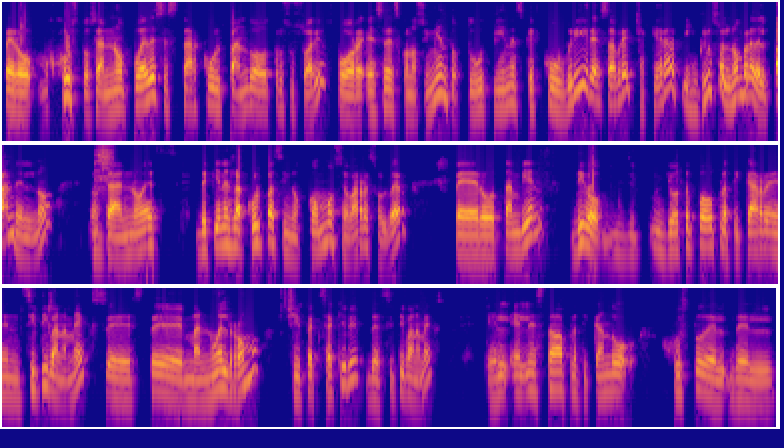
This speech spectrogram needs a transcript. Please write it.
Pero justo, o sea, no puedes estar culpando a otros usuarios por ese desconocimiento. Tú tienes que cubrir esa brecha, que era incluso el nombre del panel, ¿no? O sea, no es de quién es la culpa, sino cómo se va a resolver. Pero también digo, yo te puedo platicar en Citibanamex, este Manuel Romo, Chief Executive de Citibanamex, él, él estaba platicando justo del,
